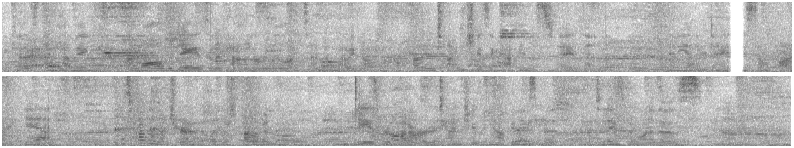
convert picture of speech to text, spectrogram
because I'm having, of all the days that I've had in a really long time, I'm having a, harder time choosing happiness today than any other day so far Yeah, That's probably not true. There's probably been days where I've had a harder time choosing happiness, but today's been one of those. Um,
